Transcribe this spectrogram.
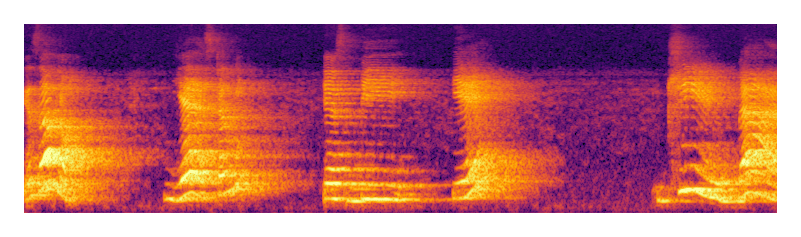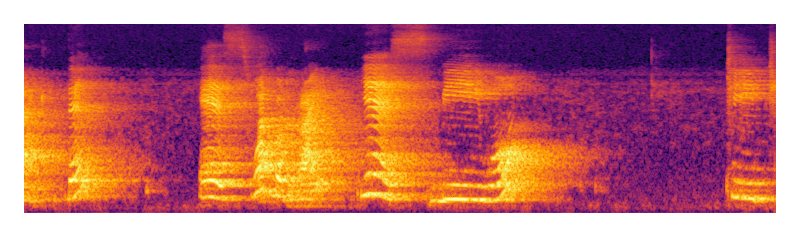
Yes or no? Yes, tell me. Yes, B A G bag. Then S. What bottle, right? Yes, B O T T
